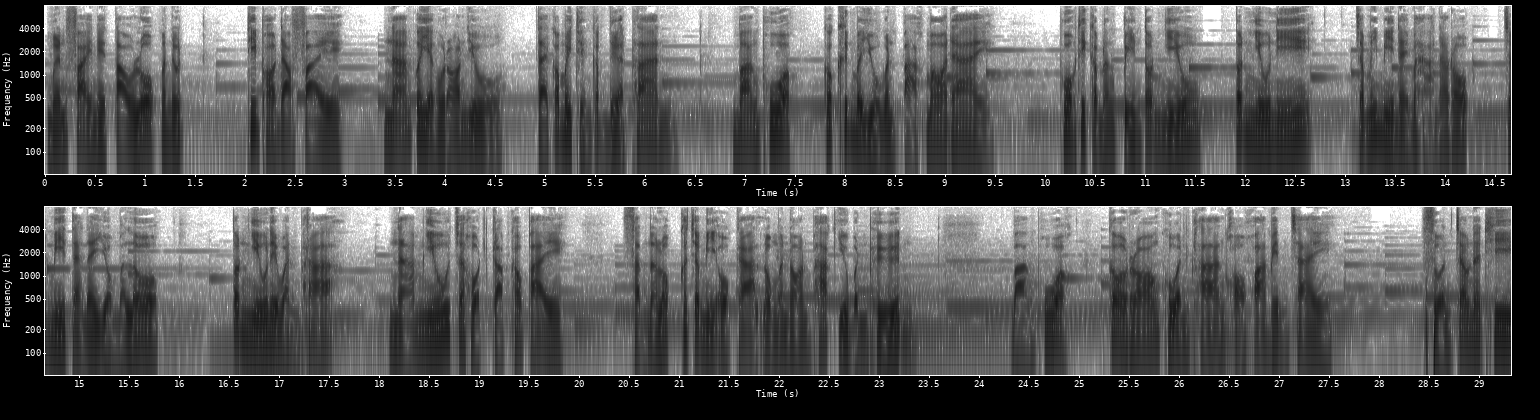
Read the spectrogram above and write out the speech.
เหมือนไฟในเตาโลกมนุษย์ ที่พอดับไฟ น้ำก็ยังร้อนอยู่ แต่ก็ไม่ถึงกับเดือดพล่าน บางพวกก็ขึ้นมาอยู่บนปากหม้อได้ พวกที่กำลังปีนต้นงิ้ว ต้นงิ้วนี้จะไม่มีในมหานรก จะมีแต่ในยมโลก ต้นงิ้วในวันพระหนามงิ้วจะหดกลับเข้าไป สัตว์นรกก็จะมีโอกาสลงมานอนพักอยู่บนพื้น บางพวกก็ร้องครวญครางขอความเห็นใจ ส่วนเจ้าหน้าที่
